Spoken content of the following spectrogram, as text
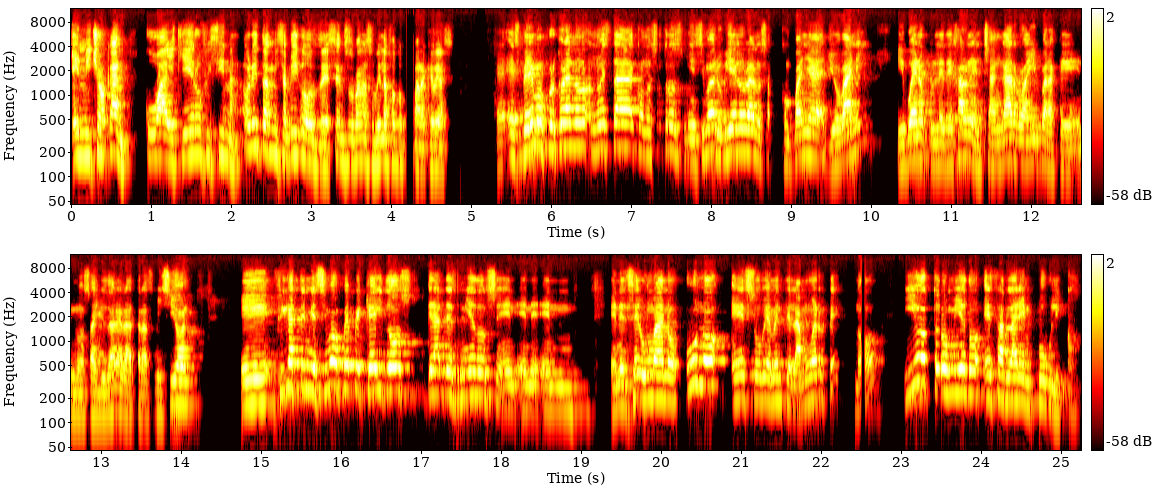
en Michoacán, cualquier oficina. Ahorita mis amigos de Census van a subir la foto para que veas. Eh, esperemos, porque ahora no, está con nosotros mi estimado Rubiel, ahora nos acompaña Giovanni, y bueno, pues le dejaron el changarro ahí para que nos ayudara en la transmisión. Eh, fíjate, mi estimado Pepe, que hay dos grandes miedos en, en, en, en el ser humano. Uno es obviamente la muerte, ¿no? Y otro miedo es hablar en público.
